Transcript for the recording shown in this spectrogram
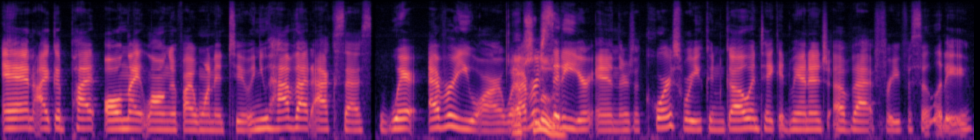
And I could putt all night long if I wanted to. And you have that access wherever you are, whatever Absolutely. city you're in. There's a course where you can go and take advantage of that free facility.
